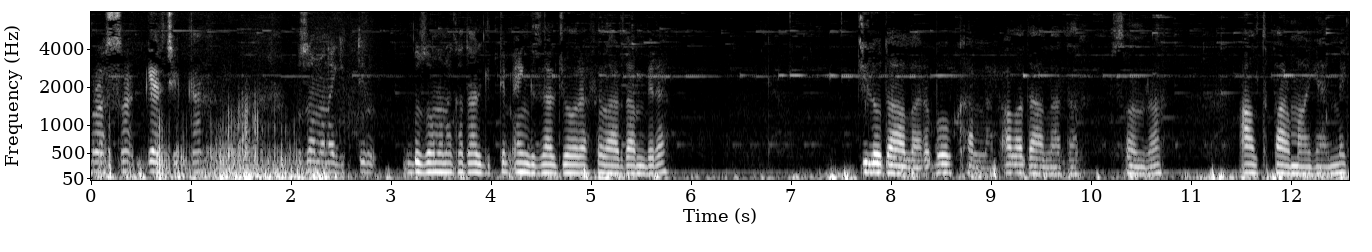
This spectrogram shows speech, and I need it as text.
Burası gerçekten bu zamana gittiğim, bu zamana kadar gittiğim en güzel coğrafyalardan biri. Cilo Dağları, Bol Karlar, Ala Dağlar'dan sonra altı parmağa gelmek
